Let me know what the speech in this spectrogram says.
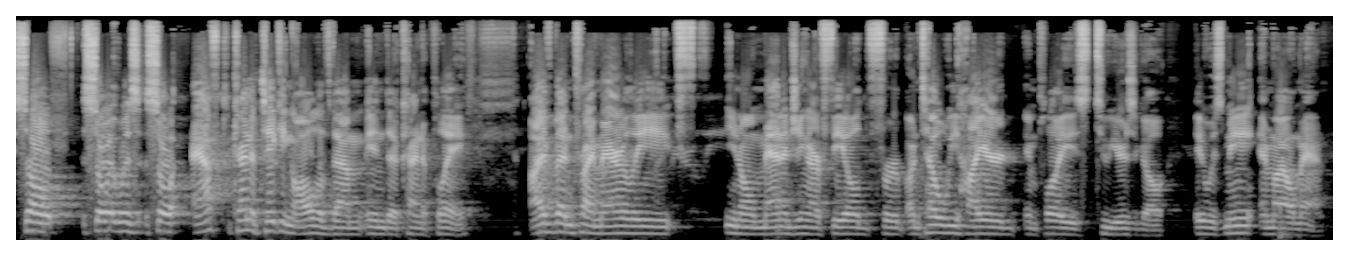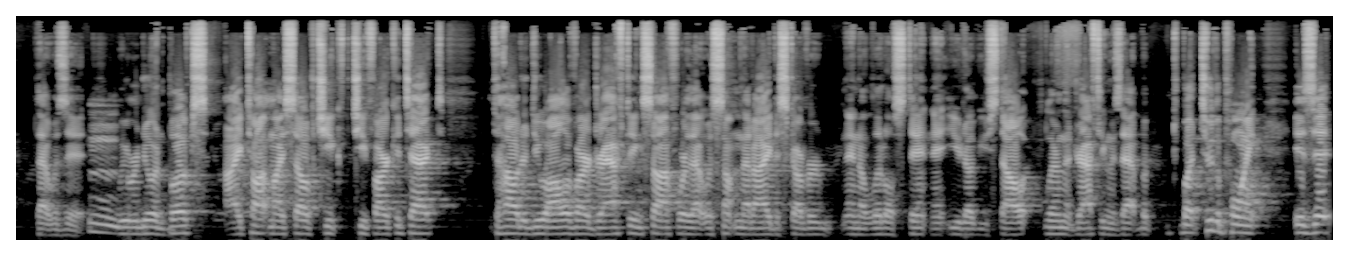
So so it was so after kind of taking all of them into kind of play. I've been primarily you know managing our field for until we hired employees 2 years ago. It was me and my old man. That was it. Mm. We were doing books. I taught myself chief chief architect, to how to do all of our drafting software. That was something that I discovered in a little stint at UW Stout. Learned that drafting was that, but but to the point is it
